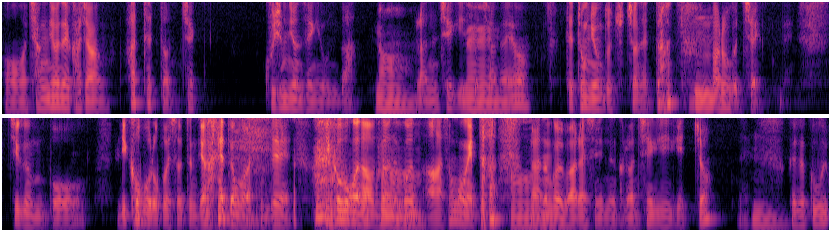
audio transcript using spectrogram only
어, 작년에 가장 핫했던 책 90년생이 온다라는 아. 책이 네. 있었잖아요. 대통령도 추천했던 음. 바로 그 책. 네. 지금 뭐 recover로 벌써 등장을 했던 것 같은데 recover가 나온다는 건. 아 성공했다라는 어. 걸 말할 수 있는 그런 책이겠죠. 네. 음. 그래서 구,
